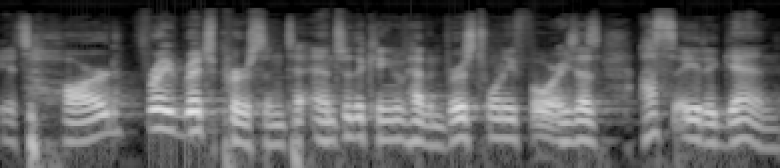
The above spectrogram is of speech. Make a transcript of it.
It's hard for a rich person to enter the kingdom of heaven. Verse 24, he says, I'll say it again.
